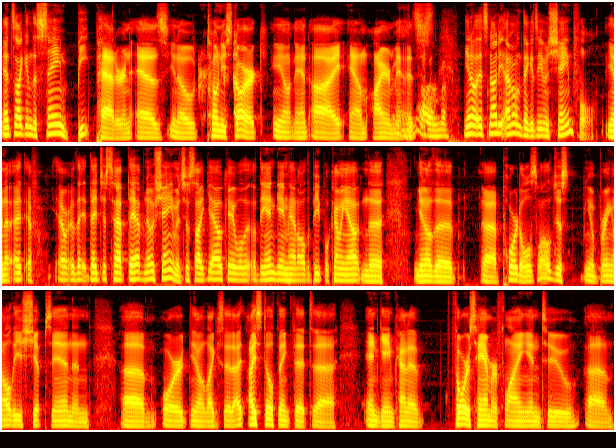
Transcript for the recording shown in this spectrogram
And it's like in the same beat pattern as you know Tony Stark, you know, and I am Iron Man. It's just, Um, you know it's not I don't think it's even shameful you know it, if, or they, they just have they have no shame it's just like yeah okay well the end game had all the people coming out and the you know the uh, portals well just you know bring all these ships in and um, or you know like i said i, I still think that uh, endgame kind of thor's hammer flying into um,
